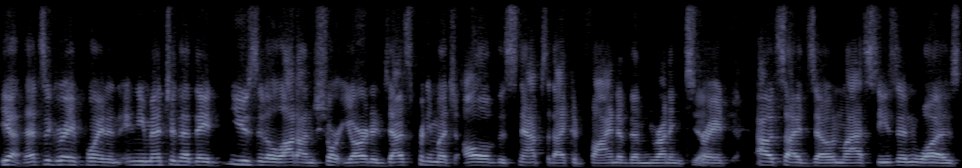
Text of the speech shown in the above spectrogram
Yeah, that's a great point. And, and you mentioned that they used it a lot on short yardage. That's pretty much all of the snaps that I could find of them running Yeah. straight outside zone last season was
